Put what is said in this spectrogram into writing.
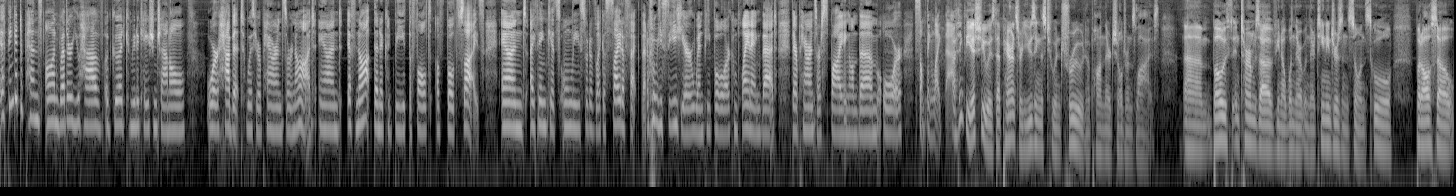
I think it depends on whether you have a good communication channel or habit with your parents or not. And if not, then it could be the fault of both sides. And I think it's only sort of like a side effect that we see here when people are complaining that their parents are spying on them or something like that. I think the issue is that parents are using this to intrude upon their children's lives, um, both in terms of you know when they're when they're teenagers and still in school, but also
